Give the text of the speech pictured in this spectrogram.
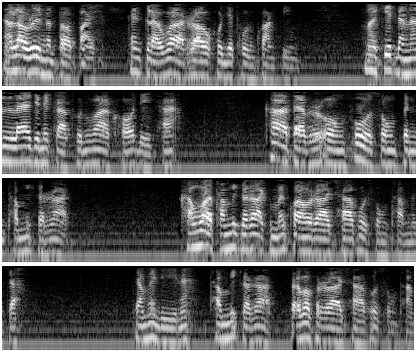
เอาเล่าเรื่องกันต่อไป ท่านกล่าวว่าเราควรจะทูลความจริง เมื่อคิดดังนั้นแล้วจะได้กราบทูลว่าขอเดชะ ข้าแต่พระองค์ผู้ทรงเป็นธรรมิกราชคำว่าธรรมิกราชหมายความราชาผู้ทรงธรรมนะจ๊ะจำให้ดีนะธรรมิกราชแปลว่าพระราชาผู้ทรงธรรม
